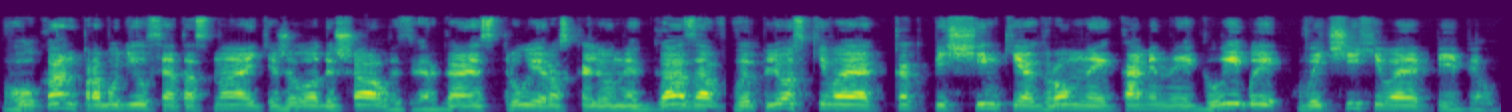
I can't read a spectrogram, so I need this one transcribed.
Вулкан пробудился ото сна и тяжело дышал, извергая струи раскаленных газов, выплескивая, как песчинки, огромные каменные глыбы, вычихивая пепел.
